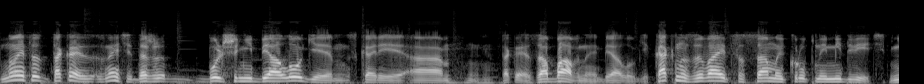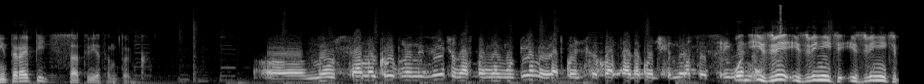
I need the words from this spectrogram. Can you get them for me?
Но это такая, знаете, даже больше не биология, скорее, а такая забавная биология. Как называется самый крупный медведь? Не торопитесь с ответом только. Э, ну, самый крупный медведь у нас, по-моему, белый, от кончика хвоста до кончика носа 3 метра. Изви, извините, извините,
